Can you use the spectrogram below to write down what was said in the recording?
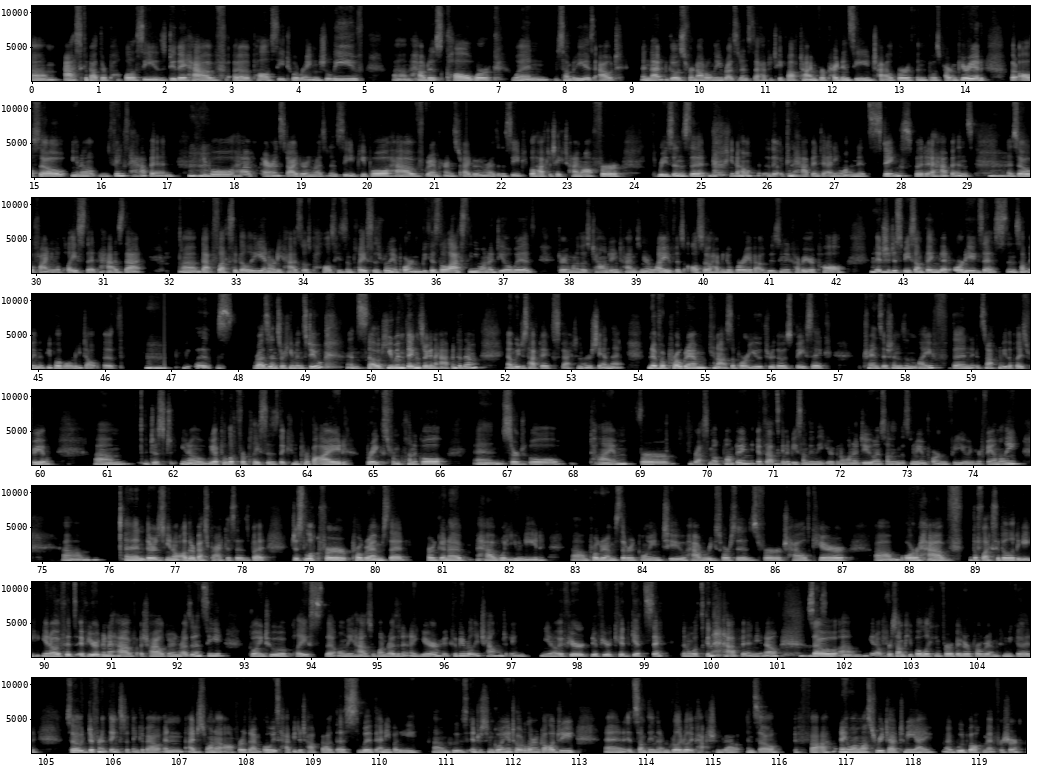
Um, ask about their policies. Do they have a policy to arrange leave? Um, how does call work when somebody is out and that goes for not only residents that have to take off time for pregnancy, childbirth, and the postpartum period, but also, you know, things happen. Mm-hmm. People have parents die during residency, people have grandparents die during residency, people have to take time off for reasons that, you know, that can happen to anyone. It stinks, but it happens. Mm-hmm. And so finding a place that has that um, that flexibility and already has those policies in place is really important because the last thing you want to deal with during one of those challenging times in your life is also having to worry about who's going to cover your call. Mm-hmm. It should just be something that already exists and something that people have already dealt with. Mm-hmm. because residents are humans too. And so human things are going to happen to them. And we just have to expect and understand that. And if a program cannot support you through those basic transitions in life, then it's not going to be the place for you. Um, just, you know, we have to look for places that can provide breaks from clinical and surgical time for breast milk pumping if that's going to be something that you're going to want to do and something that's going to be important for you and your family. Um, and there's you know other best practices but just look for programs that are going to have what you need. Um, programs that are going to have resources for childcare um, or have the flexibility you know if it's if you're going to have a child during residency going to a place that only has one resident a year it could be really challenging. You know if your if your kid gets sick then what's going to happen you know? Mm-hmm. so um, you know for some people looking for a bigger program can be good. So different things to think about and i just want to offer that i'm always happy to talk about this with anybody um, who's interested in going into otolaryngology and it's something that i'm really really passionate about and so if uh, anyone wants to reach out to me i i would welcome it for sure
